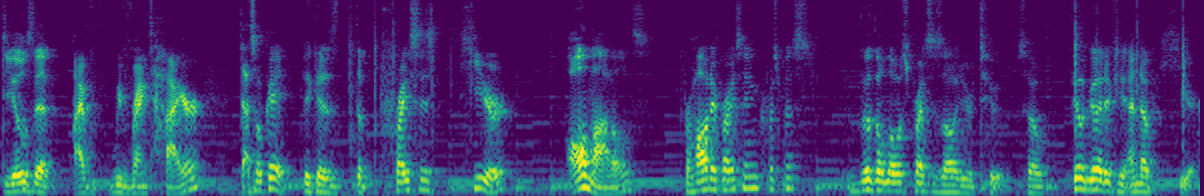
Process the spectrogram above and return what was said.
deals that I've we've ranked higher, that's okay because the prices here, all models for holiday pricing, Christmas, they're the lowest prices all year too. So feel good if you end up here.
